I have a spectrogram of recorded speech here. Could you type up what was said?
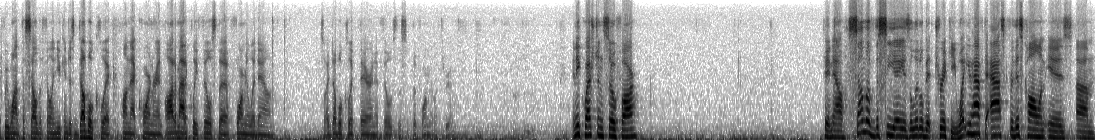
if we want the cell to fill in, you can just double click on that corner and automatically fills the formula down. So I double click there and it fills this, the formula through. Any questions so far? Okay, now sum of the CA is a little bit tricky. What you have to ask for this column is um,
